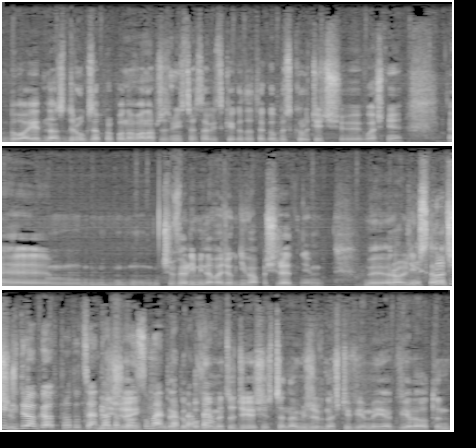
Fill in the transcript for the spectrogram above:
była jedna z dróg zaproponowana przez ministra Sawickiego do tego, by skrócić e, właśnie mm, czy wyeliminować ogniwa pośrednie. By rolnik Skrócić się drogę od producenta do konsumenta, tego, bo prawda? wiemy, co dzieje się z cenami żywności, wiemy, jak wiele o tym,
